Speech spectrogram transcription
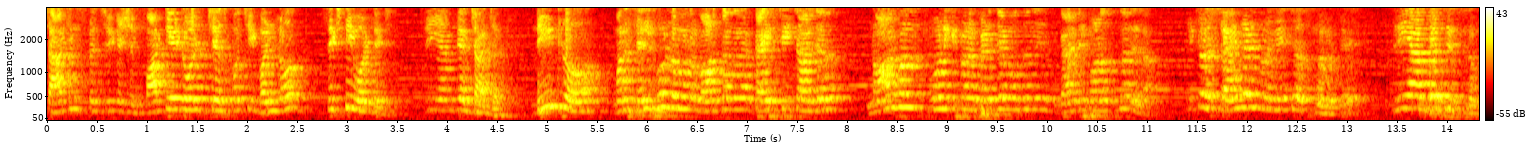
charging specification forty eight volt చేసుకోవచ్చు ఈ బండిలో sixty voltage three ampere charger దీంట్లో మన సెల్ ఫోన్లో మనం వాడతాం కదా టైప్ సి ఛార్జర్ నార్మల్ ఫోన్కి మనం పెడితే ఏమవుతుంది? బ్యాటరీ పడుతుందా లేదా? ఇక్కడ స్టాండర్డ్ మనం ఏం చేస్తున్నామంటే త్రీ ఆంపియర్స్ ఇస్తున్నాం.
